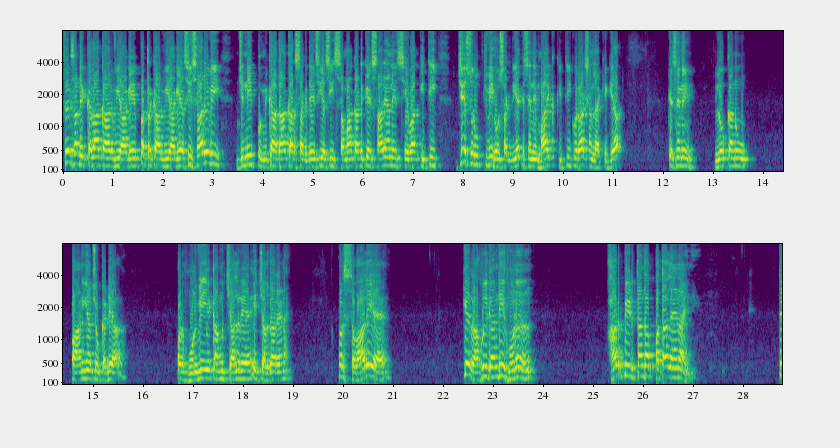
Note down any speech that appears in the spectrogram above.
ਫਿਰ ਸਾਡੇ ਕਲਾਕਾਰ ਵੀ ਆ ਗਏ, ਪੱਤਰਕਾਰ ਵੀ ਆ ਗਏ। ਅਸੀਂ ਸਾਰੇ ਵੀ ਜਿੰਨੀ ਭੂਮਿਕਾ ਅਦਾ ਕਰ ਸਕਦੇ ਸੀ, ਅਸੀਂ ਸਮਾਂ ਕੱਢ ਕੇ ਸਾਰਿਆਂ ਨੇ ਸੇਵਾ ਕੀਤੀ, ਜਿਸ ਰੂਪ 'ਚ ਵੀ ਹੋ ਸਕਦੀ ਹੈ। ਕਿਸੇ ਨੇ ਮਾਈਕ ਕੀਤੀ, ਕੋਈ ਰਾਸ਼ਨ ਲੈ ਕੇ ਗਿਆ, ਕਿਸੇ ਨੇ ਲੋਕਾਂ ਨੂੰ ਪਾਣੀਆਂ ਚੋਂ ਕੱਢਿਆ। ਔਰ ਹੁਣ ਵੀ ਇਹ ਕੰਮ ਚੱਲ ਰਿਹਾ ਇਹ ਚੱਲਦਾ ਰਹਿਣਾ ਪਰ ਸਵਾਲ ਇਹ ਹੈ ਕਿ ਰਾਹੁਲ ਗਾਂਧੀ ਹੁਣ ਹੜ ਪੀੜਤਾਂ ਦਾ ਪਤਾ ਲੈਣ ਆਏ ਨੇ। ਤੇ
